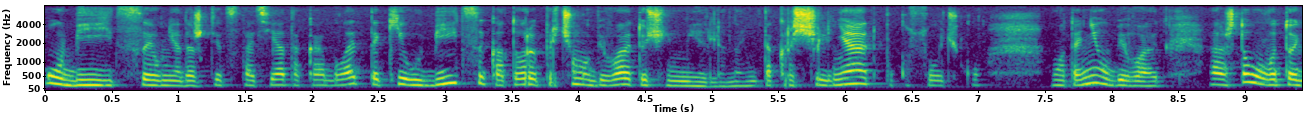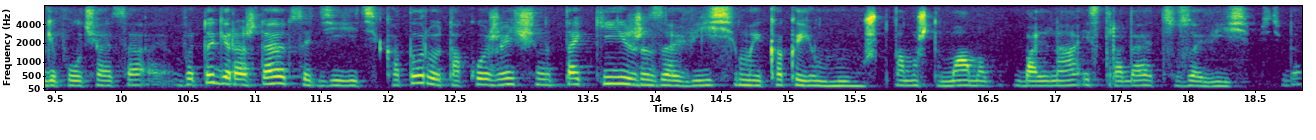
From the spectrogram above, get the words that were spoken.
убийцы. У меня даже где-то статья такая была. Это такие убийцы, которые причем убивают очень медленно. Они так расчленяют по кусочку. Вот, они убивают. А что в итоге получается? В итоге рождаются дети, которые у такой женщины такие же зависимые, как ее муж, потому что мама больна и страдает созависимостью. Да?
